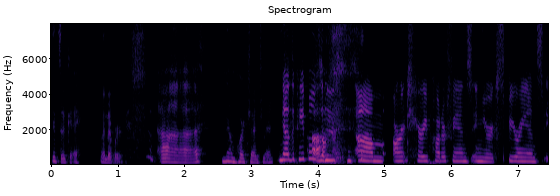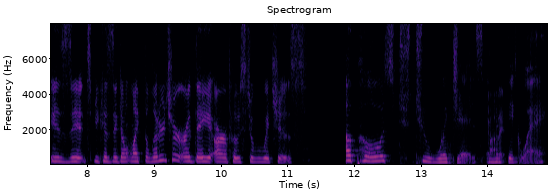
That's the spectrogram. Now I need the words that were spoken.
it's okay. Whatever. Uh no more judgment. Now, the people Um, that um, aren't Harry Potter fans in your experience, is it because they don't like the literature or they are opposed to witches? opposed to witches in Got a big way.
